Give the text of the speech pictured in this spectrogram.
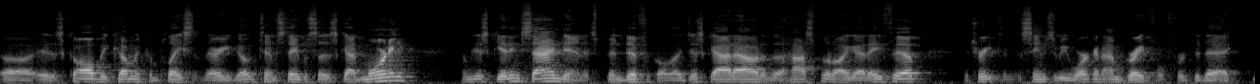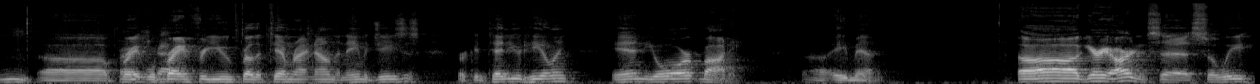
Uh, it is called becoming complacent. There you go. Tim Staples says, Good morning. I'm just getting signed in. It's been difficult. I just got out of the hospital. I got AFib. The treatment seems to be working. I'm grateful for today. Uh, pray, Praise we're God. praying for you, Brother Tim, right now in the name of Jesus for continued healing in your body. Uh, amen. Uh, Gary Harden says, so we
